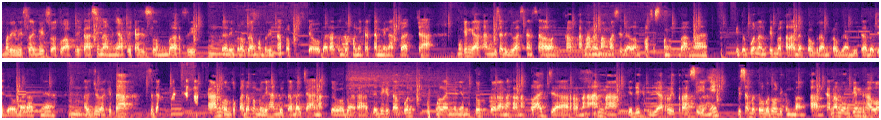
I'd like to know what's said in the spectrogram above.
merilis lagi suatu aplikasi namanya aplikasi selembar sih hmm. dari program pemerintah Provinsi Jawa Barat untuk meningkatkan minat baca. Mungkin nggak akan bisa dijelaskan secara lengkap karena memang masih dalam proses pengembangan. Itu pun nanti bakal ada program-program Duta Baca Jawa Baratnya. Hmm. Lalu juga kita sedang merencanakan untuk ada pemilihan Duta Baca Anak Jawa Barat. Jadi kita pun mulai menyentuh ke ranah-ranah pelajar, ranah anak. Jadi biar literasi ini bisa betul-betul dikembangkan. Karena mungkin kalau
